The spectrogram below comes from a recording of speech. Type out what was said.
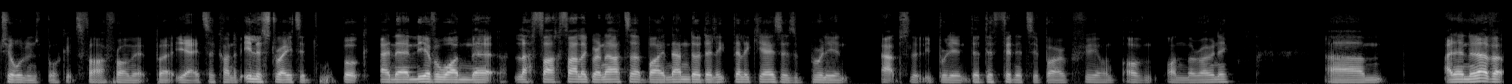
children's book. It's far from it, but yeah, it's a kind of illustrated book. And then the other one, uh, La Farfalla Granata by Nando Dalla Chiesa, is a brilliant, absolutely brilliant, the definitive biography on on on Meroni. Um, and then another,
